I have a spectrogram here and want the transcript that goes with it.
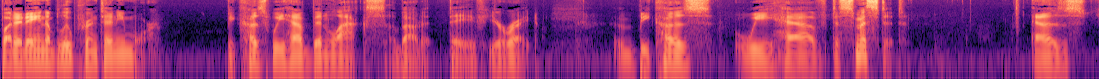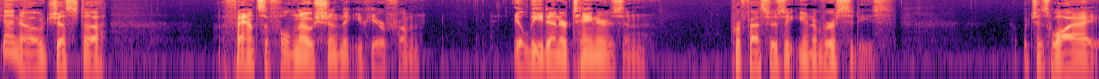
But it ain't a blueprint anymore because we have been lax about it, Dave. You're right. Because we have dismissed it as, you know, just a, a fanciful notion that you hear from elite entertainers and professors at universities, which is why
